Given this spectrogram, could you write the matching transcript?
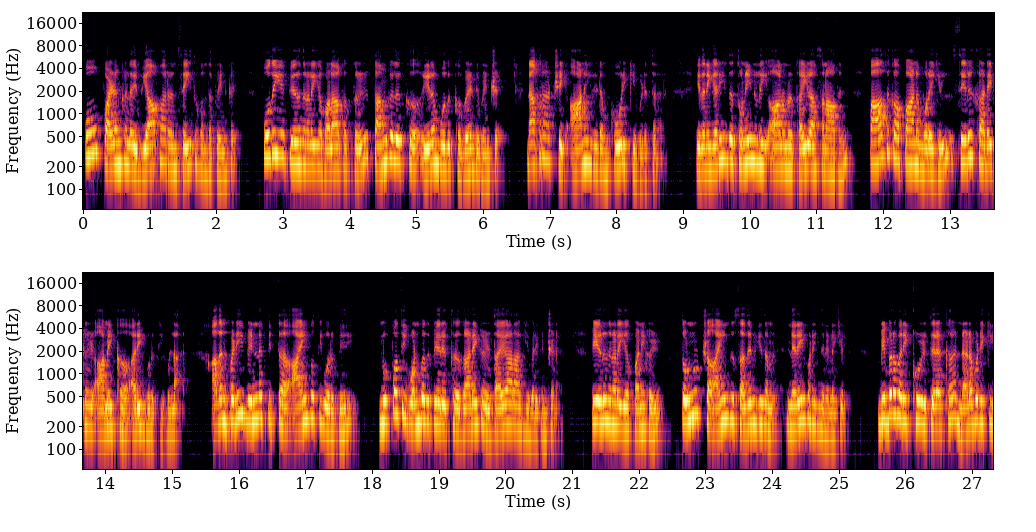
பூ பழங்களை வியாபாரம் செய்து வந்த பெண்கள் புதிய பேருந்து நிலைய வளாகத்தில் தங்களுக்கு இடம் ஒதுக்க வேண்டும் என்று நகராட்சி ஆணையரிடம் கோரிக்கை விடுத்தனர். இதனை அறிந்த துணைநிலை ஆளுநர் கைலாசநாதன் பாதுகாப்பான முறையில் சிறு கடைகள் அமைக்க அறிவுறுத்தியுள்ளார். அதன்படி விண்ணப்பித்த ஐம்பத்தி ஒரு பேரில் முப்பத்தி ஒன்பது பேருக்கு கடைகள் தயாராகி வருகின்றன. பேருந்து நிலைய பணிகள் தொன்னூற்று ஐந்து சதவிகிதம் நிறைவடைந்த நிலையில் பிப்ரவரிக்குள் திறக்க நடவடிக்கை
